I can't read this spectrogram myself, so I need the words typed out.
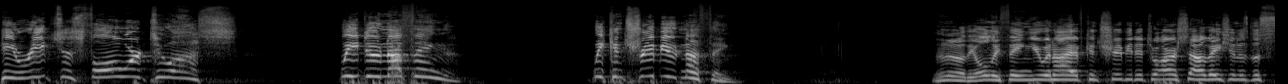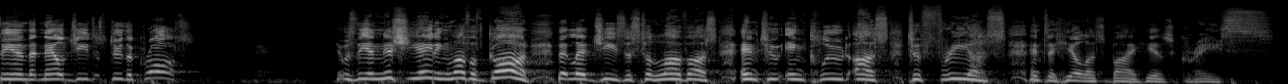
He reaches forward to us. We do nothing, we contribute nothing. No, no, no. The only thing you and I have contributed to our salvation is the sin that nailed Jesus to the cross. It was the initiating love of God that led Jesus to love us and to include us, to free us, and to heal us by His grace.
